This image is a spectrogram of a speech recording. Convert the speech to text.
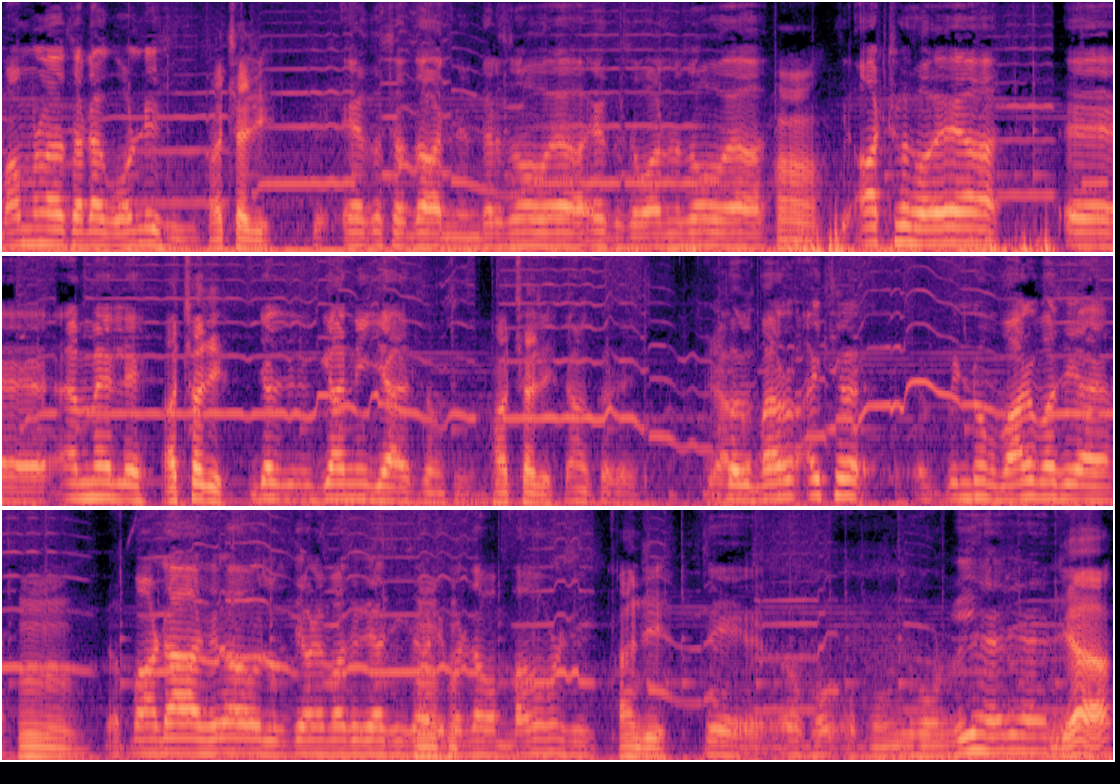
ਬਾਮਣਾ ਸਾਡਾ ਗੋਂਡੀ ਸੀ। ਅੱਛਾ ਜੀ। ਇੱਕ ਸਰਦਾਰ ਨਿੰਦਰ ਸਿੰਘ ਹੋਇਆ ਇੱਕ ਸਵਰਨ ਸਿੰਘ ਹੋਇਆ ਹਾਂ। ਤੇ ਅੱਠ ਹੋਏ ਆ ਐਮਐਲਏ ਅੱਛਾ ਜੀ। ਜਦ ਗਿਆਨੀ ਜੈਲ ਸਿੰਘ ਸੀ। ਅੱਛਾ ਜੀ। ਤਾਂ ਕਰੇ ਕੋਈ ਬਾਹਰ ਇੱਥੇ ਪਿੰਡੋਂ ਬਾਹਰ ਵਸੇ ਆਇਆ। ਹੂੰ। ਪਾਂਡਾ ਸੀਗਾ ਉਹ ਲੁਧਿਆਣੇ ਵਸ ਗਿਆ ਸੀ ਸਾਡੇ ਪਿੰਡ ਦਾ ਬਾਹਮਣ ਸੀ। ਹਾਂਜੀ। ਤੇ ਉਹ ਹੁਣ ਵੀ ਹੈ ਰਿਹਾ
